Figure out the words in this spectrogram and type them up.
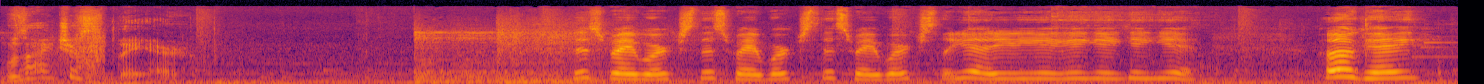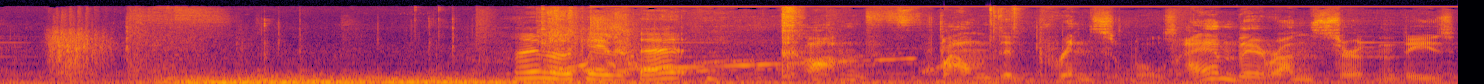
Was I just there? This way works, this way works, this way works. Yeah, yeah, yeah, yeah, yeah, yeah, yeah. Okay. I'm okay with that. Confounded principles and their uncertainties.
